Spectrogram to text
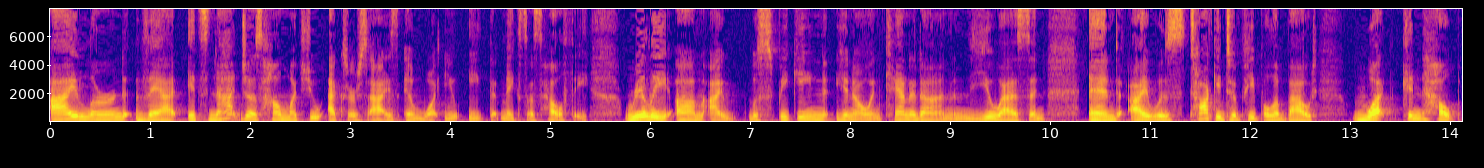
I learned that it's not just how much you exercise and what you eat that makes us healthy. Really, um, I was speaking, you know, in Canada and in the U.S., and, and I was talking to people about what can help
